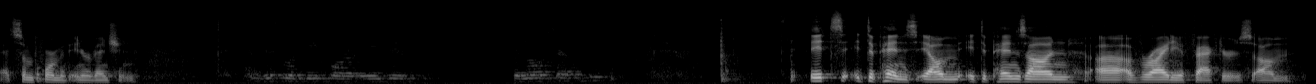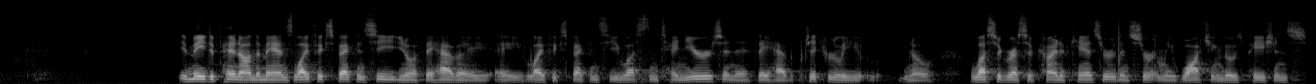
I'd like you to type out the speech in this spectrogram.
uh, some form of intervention. And this would be for ages below seventy? It, it depends. Um, it depends on uh, a variety of factors. Um, it may depend on the man's life expectancy. You know, if they have a, a life expectancy less than 10 years, and if they have a particularly, you know, less aggressive kind of cancer, then certainly watching those patients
